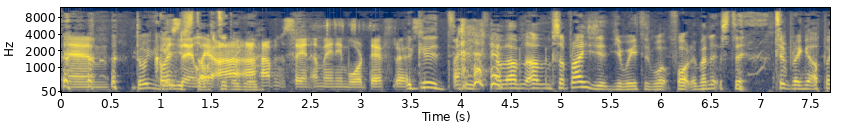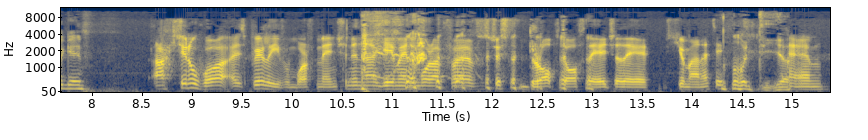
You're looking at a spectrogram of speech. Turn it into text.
Um, Don't you get you coincidentally, I, I haven't sent him any more death threats. Good. I'm, I'm, I'm surprised you, you waited what forty minutes to, to bring it up again. Ah, you know what? It's barely even worth mentioning that game anymore. I've, I've just dropped off the edge of the humanity. Oh dear. Um,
